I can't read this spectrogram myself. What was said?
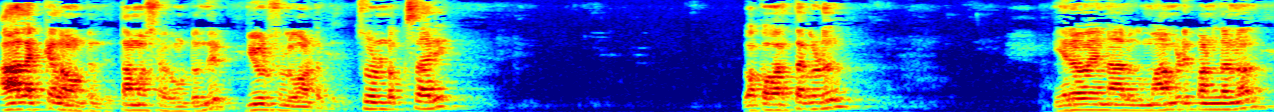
ఆ లెక్కలా ఉంటుంది. తమాషాగా ఉంటుంది. బ్యూటిఫుల్గా ఉంటుంది. చూడండి ఒకసారి. ఒక వర్తకుడు ఇరవై నాలుగు మామిడి పండ్లను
